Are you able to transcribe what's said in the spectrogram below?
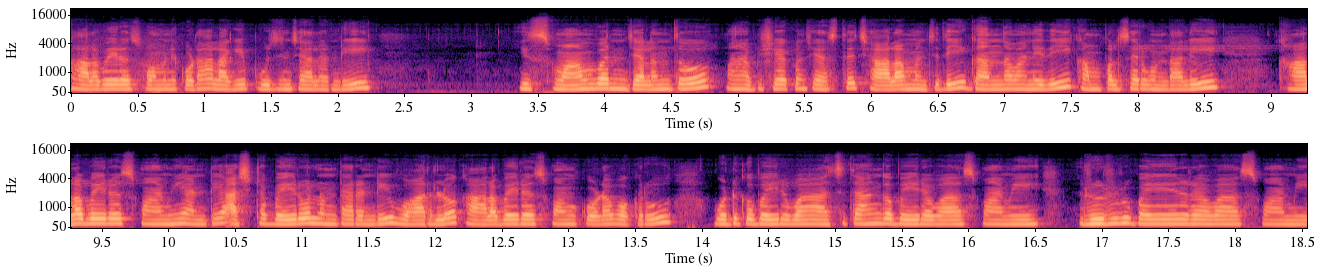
కాలభైరవ స్వామిని కూడా అలాగే పూజించాలండి. ఈ స్వామివారిని జలంతో మనం అభిషేకం చేస్తే చాలా మంచిది. గంధం అనేది కంపల్సరీ ఉండాలి. కాలభైరవ స్వామి అంటే అష్టభైరవులు ఉంటారండి. వారిలో కాలభైరవ స్వామి కూడా ఒకరు. ఒటుకు భైరవ అచితాంగ భైరవ స్వామి రురు భైరవ స్వామి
